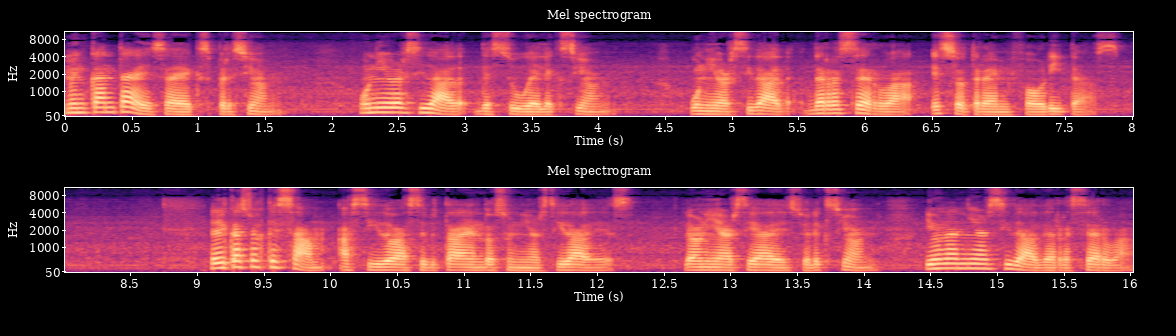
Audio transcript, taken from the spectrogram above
Me encanta esa expresión Universidad de su elección. Universidad de reserva es otra de mis favoritas. El caso es que Sam ha sido aceptada en dos universidades, la universidad de su elección y una universidad de reserva.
